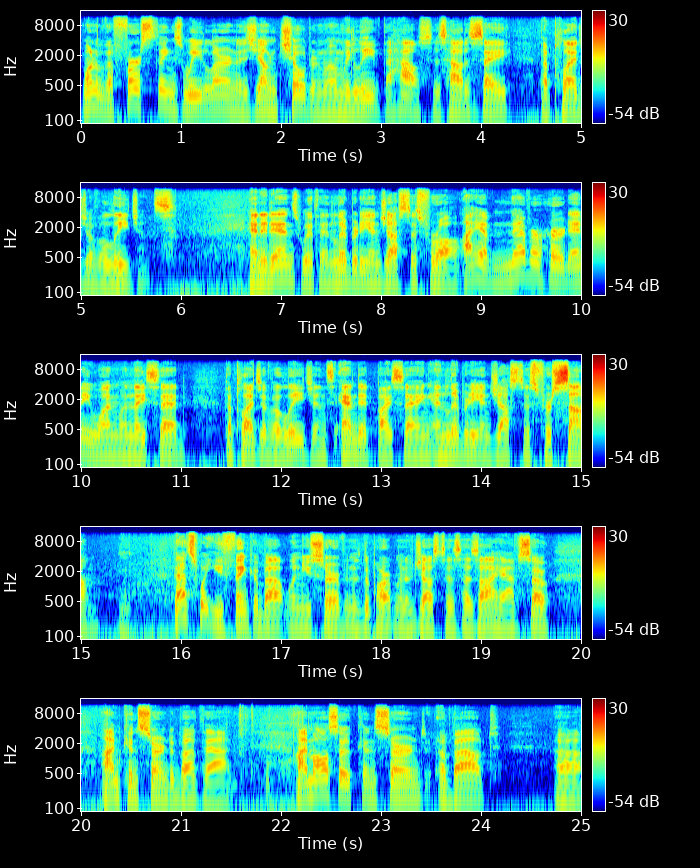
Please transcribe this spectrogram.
one of the first things we learn as young children when we leave the house is how to say the Pledge of Allegiance. And it ends with, in liberty and justice for all. I have never heard anyone, when they said the Pledge of Allegiance, end it by saying, and liberty and justice for some. Hmm. That's what you think about when you serve in the Department of Justice, as I have. So I'm concerned about that. I'm also concerned about uh,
